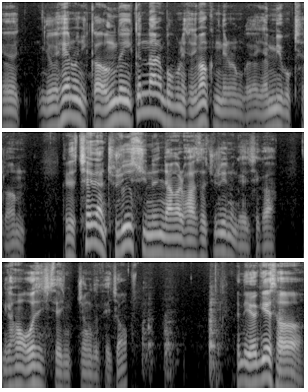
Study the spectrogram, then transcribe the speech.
해놓으니까 엉덩이 끝나는 부분에서 이만큼 내려오는 거예요. 연미복처럼. 그래서 최대한 줄일 수 있는 양을 봐서 줄이는 거예요. 제가 이게 한 5cm 정도 되죠. 근데 여기에서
